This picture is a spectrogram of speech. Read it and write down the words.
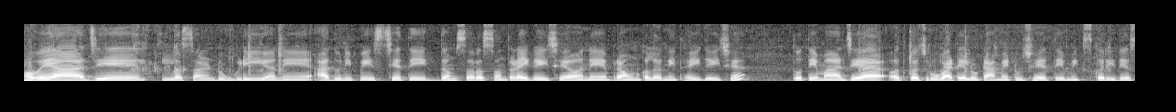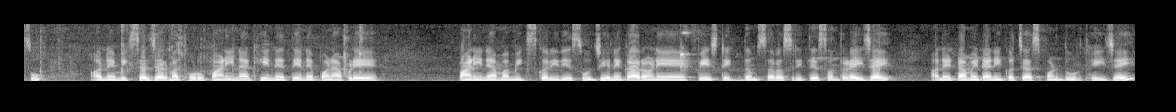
હવે આ જે લસણ, ડુંગળી અને આદુની પેસ્ટ છે તે એકદમ સરસ સંતળાઈ ગઈ છે અને બ્રાઉન કલરની થઈ ગઈ છે. તો તેમાં જે આ અધકચરું વાટેલું ટામેટું છે તે મિક્સ કરી દેશું અને મિક્સર જારમાં થોડું પાણી નાખીને તેને પણ આપણે પાણીને આમાં મિક્સ કરી દેશું, જેને કારણે પેસ્ટ એકદમ સરસ રીતે સંતળાઈ જાય અને ટામેટાની કચાશ પણ દૂર થઈ જાય.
